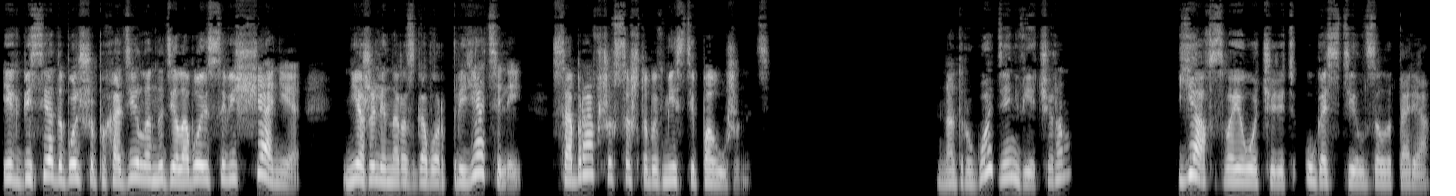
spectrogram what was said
Их беседа больше походила на деловое совещание, нежели на разговор приятелей, собравшихся, чтобы вместе поужинать. На другой день вечером я, в свою очередь, угостил золотаря.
